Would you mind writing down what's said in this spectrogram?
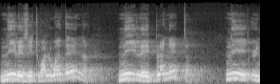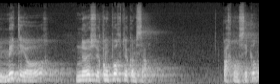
Ni les étoiles lointaines, ni les planètes, ni une météore ne se comportent comme ça. Par conséquent,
